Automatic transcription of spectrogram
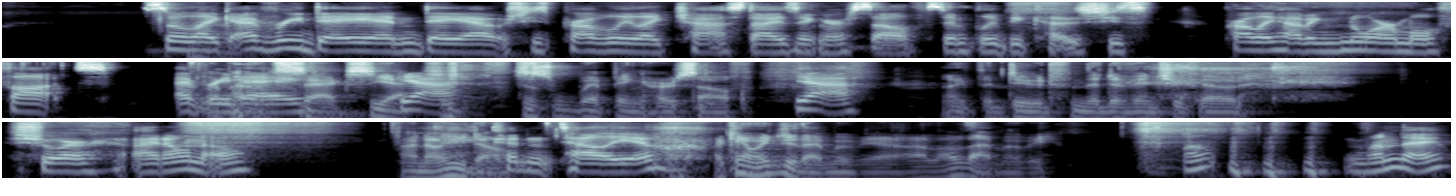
So like every day in day out she's probably like chastising herself simply because she's probably having normal thoughts every about day. sex. Yeah, Yeah. just whipping herself Yeah, like the dude from the Da Vinci Code. sure. I don't know. I know you don't. Couldn't tell you. I can't wait to do that movie. I I love that movie. Well, One day.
